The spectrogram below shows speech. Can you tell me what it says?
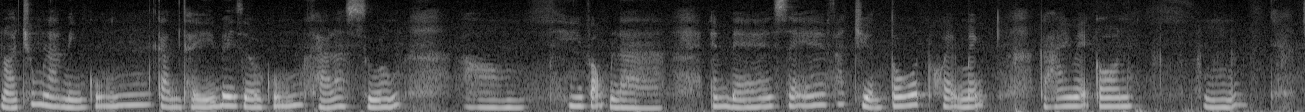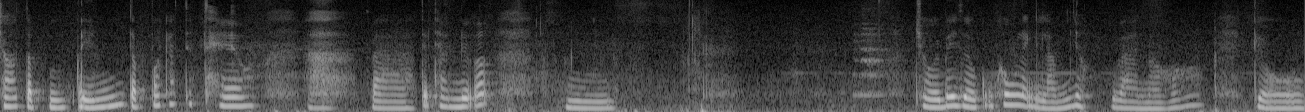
nói chung là mình cũng cảm thấy bây giờ cũng khá là sướng. Um, hy vọng là em bé sẽ phát triển tốt khỏe mạnh cả hai mẹ con um, cho tập đến tập podcast tiếp theo. À, và tiếp theo nữa um, trời bây giờ cũng không lạnh lắm nhỉ? Và nó kiểu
